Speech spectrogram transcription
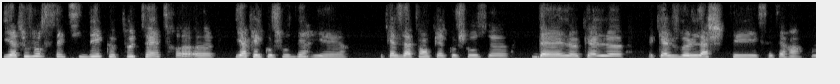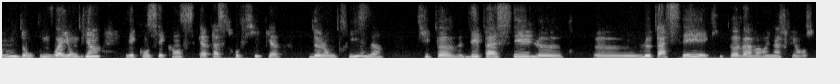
il y a toujours cette idée que peut-être il y a quelque chose derrière, qu'elles attendent quelque chose d'elles, qu'elles qu'elles veulent l'acheter, etc. Hum, donc nous voyons bien les conséquences catastrophiques de l'emprise qui peuvent dépasser le, euh, le passé et qui peuvent avoir une influence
